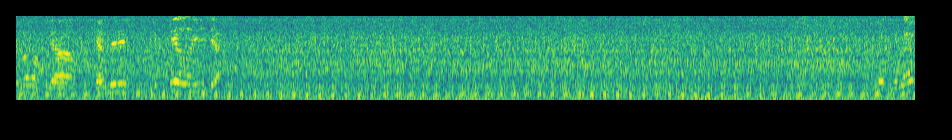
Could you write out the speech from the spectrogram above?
Buna bak ya. Kendini sıktı yala iyice. Çok güzel.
